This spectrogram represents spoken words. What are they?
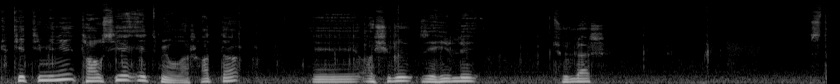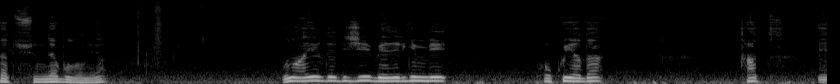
Tüketimini tavsiye etmiyorlar. Hatta e, aşırı zehirli türler statüsünde bulunuyor. Bunu ayırt edici belirgin bir koku ya da tat eee,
